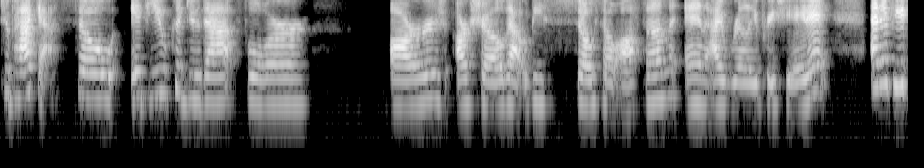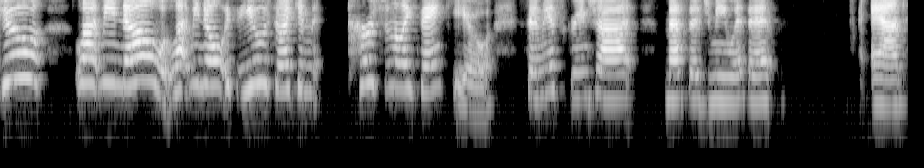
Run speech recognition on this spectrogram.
to podcasts. So if you could do that for our our show, that would be so so awesome and I really appreciate it. And if you do, let me know. Let me know it's you so I can personally thank you. Send me a screenshot, message me with it, and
